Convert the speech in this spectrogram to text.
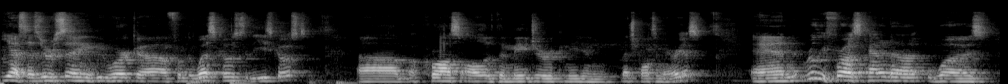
Yes, as you were saying, we work uh, from the west coast to the east coast um, across all of the major Canadian metropolitan areas. And really, for us, Canada was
